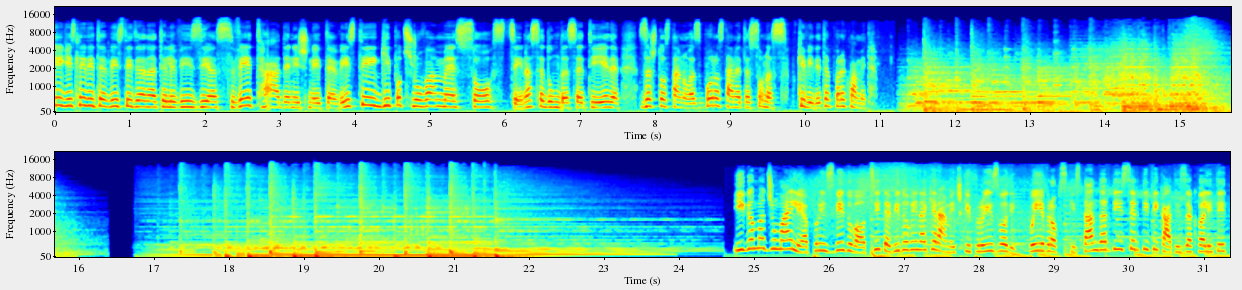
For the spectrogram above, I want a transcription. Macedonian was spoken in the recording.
Вие ги следите вестите на телевизија Свет, а денешните вести ги почнуваме со сцена 71. Зашто станува збор, останете со нас, ке видите по рекламите. Игама Джумајлија произведува од сите видови на керамички производи по европски стандарди и сертификати за квалитет.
